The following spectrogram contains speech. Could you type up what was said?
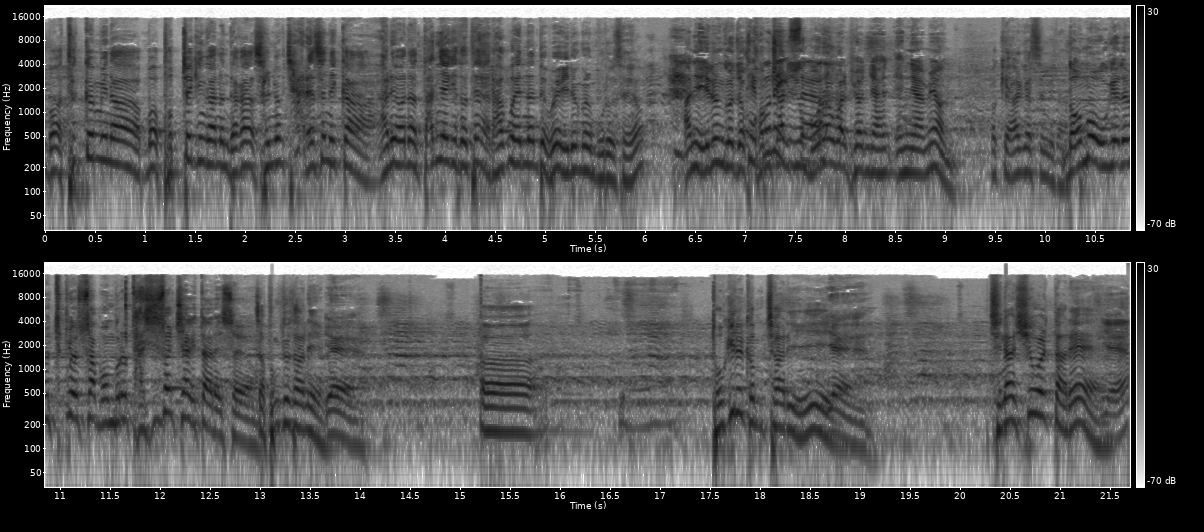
뭐 특검이나 뭐 법적인 거는 내가 설명 잘했으니까 안 의원은 딴 얘기도 돼라고 했는데 왜 이런 걸 물으세요? 아니 이런 거죠. 검찰이 지금 있어요. 뭐라고 발표했냐면 오케이 알겠습니다. 넘어오게 되면 특별수사본부를 다시 설치하겠다 그랬어요. 자 봉도사님, 예. 어, 독일 검찰이 예. 지난 10월달에 예.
